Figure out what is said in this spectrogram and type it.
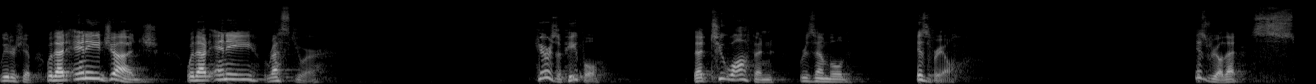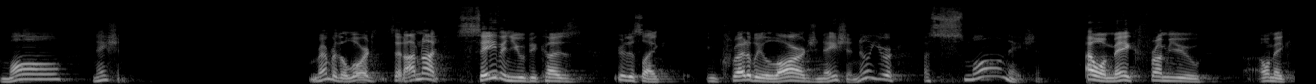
leadership, without any judge, without any rescuer. Here's a people that too often resembled Israel. Israel, that small nation. Remember, the Lord said, I'm not saving you because you're this like incredibly large nation. No, you're a small nation. I will make from you, I'll make,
